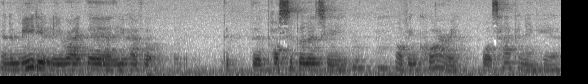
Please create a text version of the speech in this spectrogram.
And immediately, right there, you have a, the, the possibility of inquiry what's happening here?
